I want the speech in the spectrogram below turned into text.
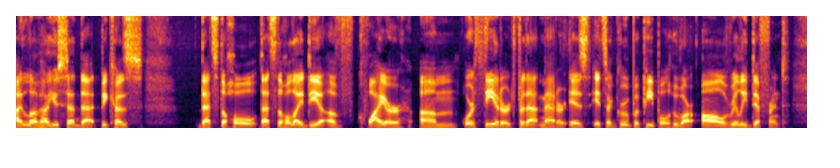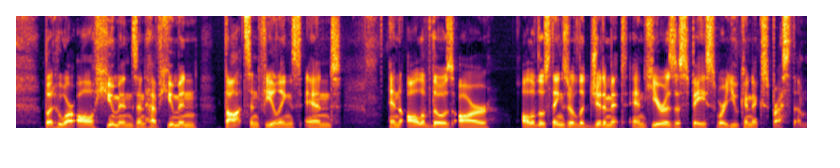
I love how you said that because that's the whole that's the whole idea of choir um, or theater for that matter is it's a group of people who are all really different but who are all humans and have human thoughts and feelings and and all of those are all of those things are legitimate and here is a space where you can express them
